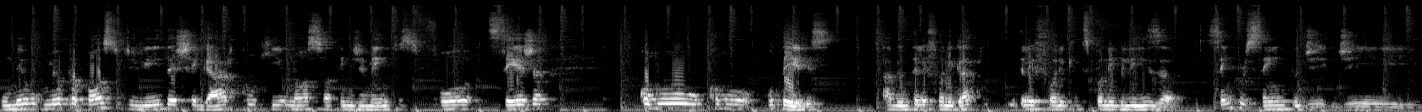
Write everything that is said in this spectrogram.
o meu, o meu propósito de vida é chegar com que o nosso atendimento for, seja como, como o deles, sabe? Um telefone gratuito, um telefone que disponibiliza 100% de, de,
